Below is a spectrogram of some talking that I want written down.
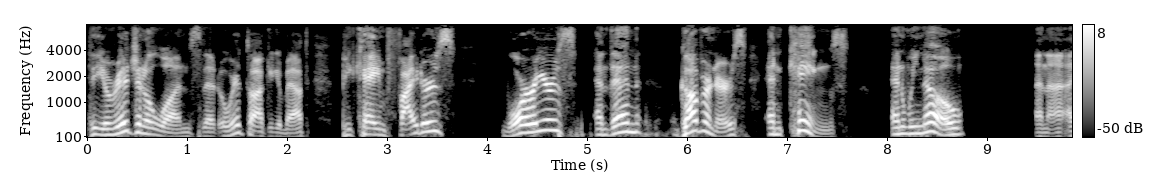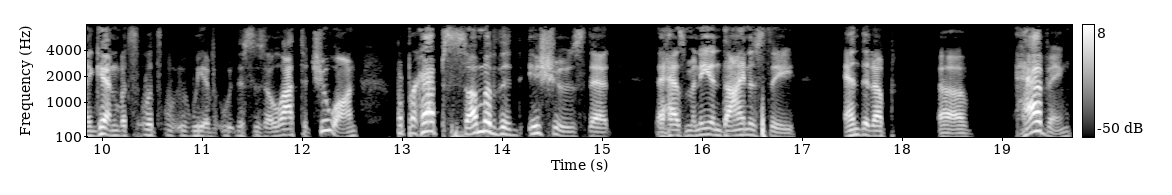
the original ones that we're talking about became fighters, warriors, and then governors and kings. And we know, and again, what's, what's, we have this is a lot to chew on, but perhaps some of the issues that the Hasmonean dynasty ended up uh, having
